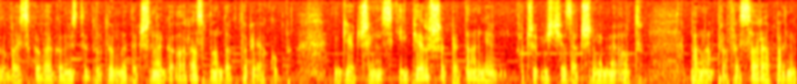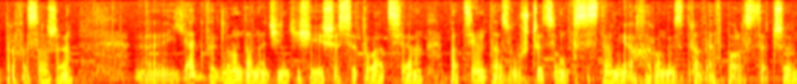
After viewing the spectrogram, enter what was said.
Wojskowego Instytutu Medycznego oraz pan dr Jakub Gierczyński. Pierwsze pytanie, oczywiście zaczniemy od pana profesora. Panie profesorze, jak wygląda na dzień dzisiejszy sytuacja pacjenta z łuszczycą w systemie ochrony zdrowia w Polsce? Czy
